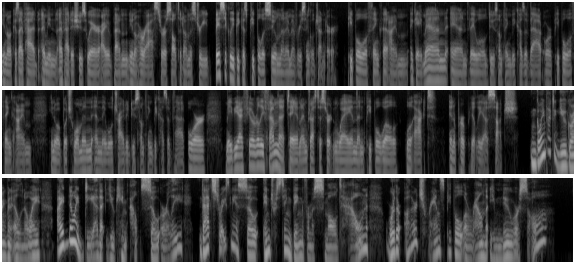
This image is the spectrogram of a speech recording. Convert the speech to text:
you know, because I've had, I mean, I've had issues where I have been, you know, harassed or assaulted on the street, basically because people assume that I'm every single gender. People will think that I'm a gay man and they will do something because of that, or people will think I'm, you know, a butch woman and they will try to do something because of that. Or maybe I feel really femme that day and I'm dressed a certain way and then people will will act inappropriately as such. Going back to you growing up in Illinois, I had no idea that you came out so early. That strikes me as so interesting being from a small town. Were there other trans people around that you knew or saw?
